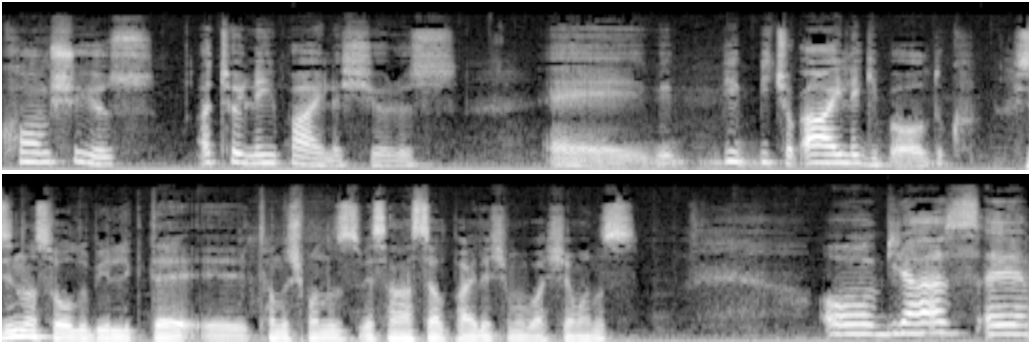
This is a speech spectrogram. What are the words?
komşuyuz. Atölyeyi paylaşıyoruz. Ee, Birçok bir aile gibi olduk. Sizin nasıl oldu birlikte e, tanışmanız ve sanatsal paylaşımı başlamanız? O biraz e,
